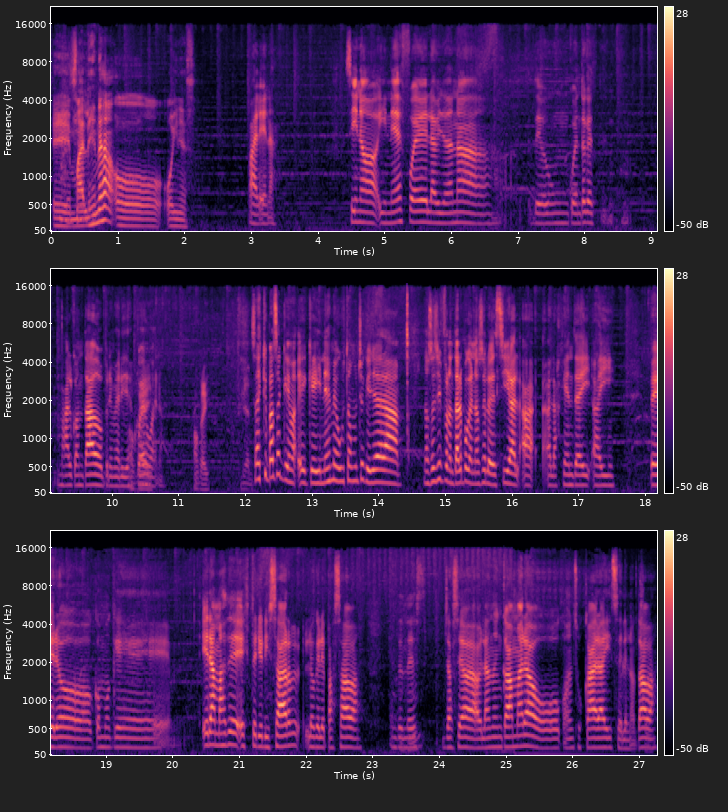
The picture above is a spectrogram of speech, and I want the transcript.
Eh. ¿Malena o, o Inés? Malena. Sí, no, Inés fue la villana de un cuento que mal contado primero y después, bueno. Ok. Bien. ¿Sabes qué pasa? Que, eh, que Inés me gusta mucho que ella era, no sé si frontal porque no se lo decía a, a la gente ahí, ahí, pero como que era más de exteriorizar lo que le pasaba, ¿entendés? Ya sea hablando en cámara o con sus caras y se le notaba.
